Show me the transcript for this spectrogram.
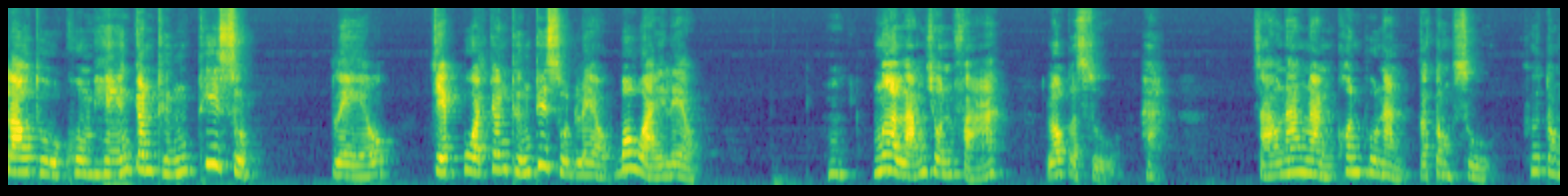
เราถูกข่มเหงจนถึงที่สุดแล้ว เจ็บปวดจนถึงที่สุดแล้วบ่ไหวแล้ว เมื่อหลังชนฝาเราก็สู้ค่ะ สาวนางนั้นคนผู้นั้นก็ต้องสู้คือต้อง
